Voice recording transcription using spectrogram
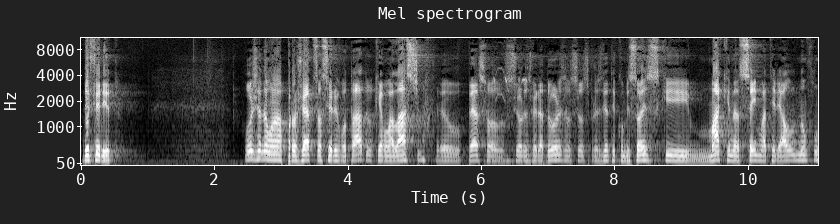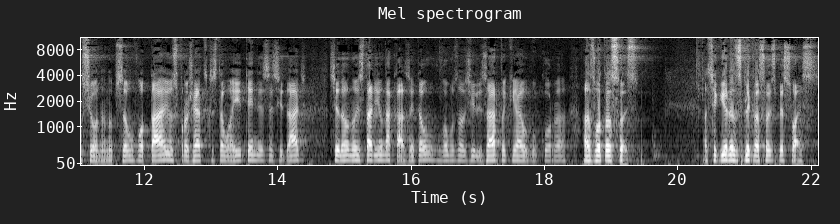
deferido. Hoje não há projetos a serem votados, o que é uma lástima. Eu peço aos senhores vereadores, aos seus presidentes de comissões, que máquinas sem material não funcionam. Não precisam votar e os projetos que estão aí têm necessidade senão não estariam na casa. Então, vamos agilizar para que ocorra as votações. A seguir, as explicações pessoais.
